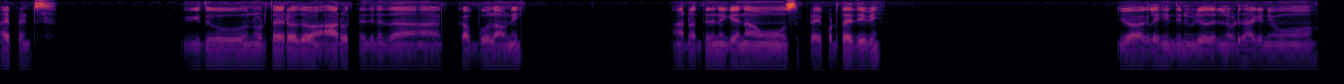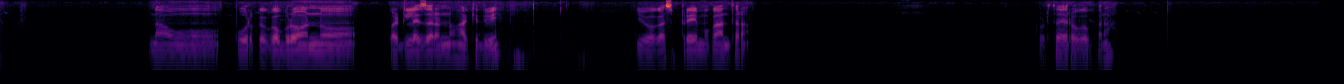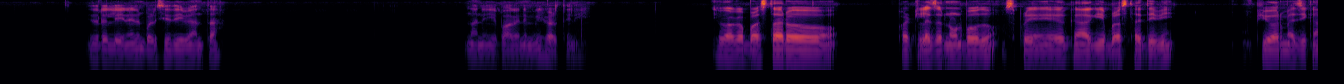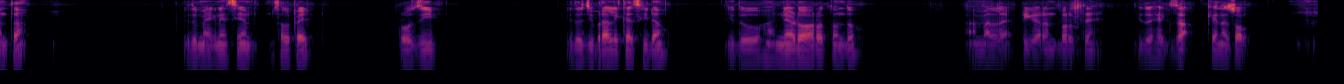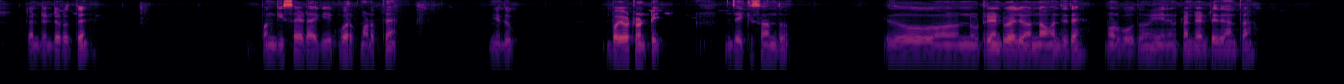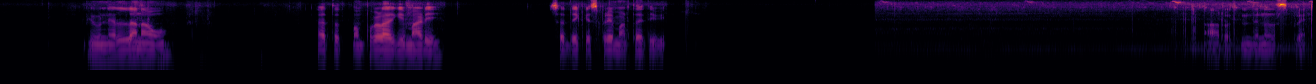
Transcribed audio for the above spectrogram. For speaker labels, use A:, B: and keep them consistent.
A: Hi friends ಇದು ನೋಡ್ತಾ ಇರೋದು ಅರವತ್ತನೇ ದಿನದ ಕಬ್ಬು ಲಾವಣಿ. ಅರವತ್ತನೇ ದಿನಕ್ಕೆ ನಾವು ಸ್ಪ್ರೇ ಕೊಡ್ತಾ ಇದ್ದೀವಿ. ಇವಾಗಲೇ ಹಿಂದಿನ ವಿಡಿಯೋದಲ್ಲಿ ನೋಡಿದ ಹಾಗೆ ನೀವು, ನಾವು ಪೂರಕ ಗೊಬ್ಬರವನ್ನು ಫರ್ಟಿಲೈಸರನ್ನು ಹಾಕಿದ್ವಿ. ಇವಾಗ ಸ್ಪ್ರೇ ಮುಖಾಂತರ ಕೊಡ್ತಾ ಇರೋ ಗೊಬ್ಬರ. ಇದರಲ್ಲಿ ಏನೇನು ಬಳಸಿದ್ದೀವಿ ಅಂತ ನಾನು ಇವಾಗ ನಿಮಗೆ ಹೇಳ್ತೀನಿ. ಇವಾಗ ಬಳಸ್ತಾ ಇರೋ ಫರ್ಟಿಲೈಸರ್ ನೋಡ್ಬೋದು. ಸ್ಪ್ರೇಗಾಗಿ ಬಳಸ್ತಾ ಇದ್ದೀವಿ. ಪ್ಯೂರ್ ಮ್ಯಾಜಿಕ್ ಅಂತ. ಇದು ಮ್ಯಾಗ್ನೇಸಿಯಮ್ ಸಲ್ಫೇಟ್ ಪ್ರೋಜೀಪ್ ಇದು ಜಿಬ್ರಾಲಿಕ್ ಆಸಿಡ ಇದು ಹನ್ನೆರಡು ಅರವತ್ತೊಂದು. ಆಮೇಲೆ ಟಿಗರ್ ಅಂತ ಬರುತ್ತೆ. ಇದು ಹೆಕ್ಸಾ ಕೆನಜಾಲ್ ಕಂಟೆಂಟ್ ಇರುತ್ತೆ ಪಂಗಿಸೈಡಾಗಿ ವರ್ಕ್ ಮಾಡುತ್ತೆ. ಇದು ಬಯೋ ಟ್ವೆಂಟಿ ಜೈ ಇದು ನ್ಯೂಟ್ರಿಯೆಂಟ್ ವ್ಯಾಲ್ಯೂವನ್ನು ಹೊಂದಿದೆ. ನೋಡ್ಬೋದು ಏನೇನು ಕಂಟೆಂಟ್ ಇದೆ ಅಂತ. ಇವನ್ನೆಲ್ಲ ನಾವು ಹತ್ತತ್ತು ಪಂಪ್ಗಳಾಗಿ ಮಾಡಿ ಸದ್ಯಕ್ಕೆ ಸ್ಪ್ರೇ ಮಾಡ್ತಾಯಿದ್ದೀವಿ ಆರತ್ತಿನ ದಿನದ ಸ್ಪ್ರೇ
